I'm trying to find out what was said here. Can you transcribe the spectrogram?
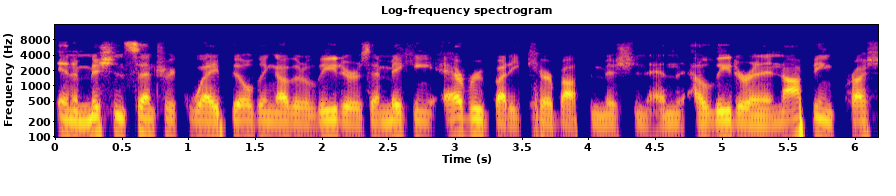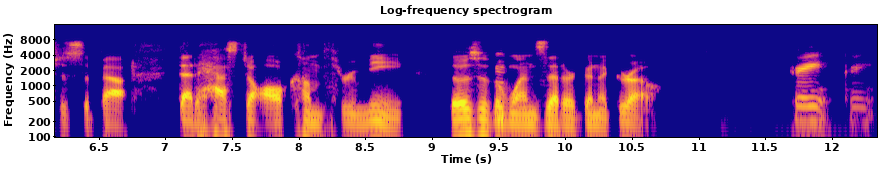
in a mission centric way building other leaders and making everybody care about the mission and a leader and not being precious about that has to all come through me. Those are the mm-hmm. ones that are going to grow. Great great.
